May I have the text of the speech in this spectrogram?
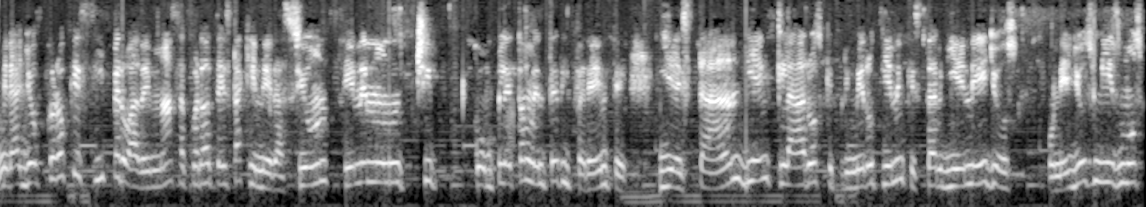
Mira, yo creo que sí, pero además, acuérdate, esta generación tienen un chip completamente diferente y están bien claros que primero tienen que estar bien ellos, con ellos mismos,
